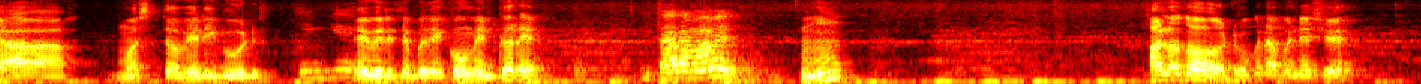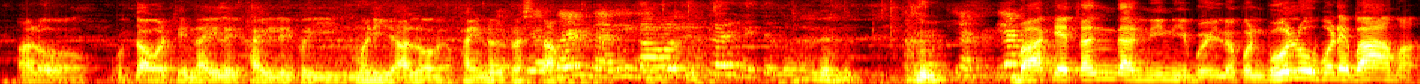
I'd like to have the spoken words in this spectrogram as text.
આ મસ્ત વેરી ગુડ એવી રીતે બધે કોમેન્ટ કરે. તારામાં આવે ને? હમ? હાલો તો ઢોકળા બને છે. હાલો ઉતાવળથી નાઈ લઈ ખાઈ લઈ પછી મળીએ. હાલો અમે ફાઇનલ રસ્તામાં. બા કે તંદા નીની બોલ્યો પણ બોલવું પડે બામાં.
